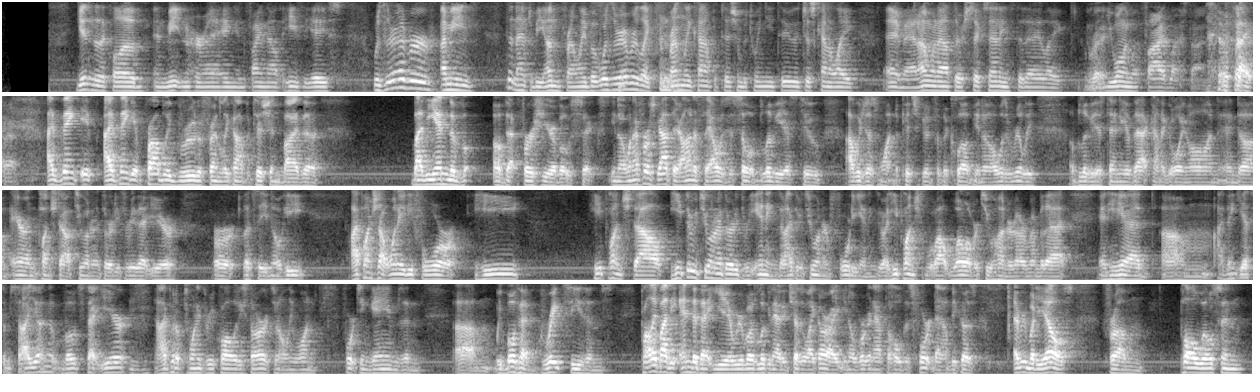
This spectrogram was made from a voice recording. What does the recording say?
getting to the club and meeting Harang and finding out that he's the ace. Was there ever? I mean, didn't have to be unfriendly, but was there ever like friendly competition between you two? Just kind of like, hey man, I went out there six innings today. Like, right. you only went five last time. What's right. up with that? I think it. I think it probably grew to friendly competition by the by the end of of that first year of 06. You know, when I first got there, honestly, I was just so oblivious to. I was just wanting to pitch good for the club. You know, I wasn't really oblivious to any of that kind of going on. And um, Aaron punched out 233 that year, or let's see, no, he, I punched out 184. He, he punched out. He threw 233 innings, and I threw 240 innings. But he punched well, well over 200. I remember that. And he had, um, I think he had some Cy Young votes that year. Mm-hmm. I put up 23 quality starts and only won 14 games. And um, we both had great seasons probably by the end of that year, we were both looking at each other like, all right, you know, we're going to have to hold this fort down because everybody else, from Paul Wilson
